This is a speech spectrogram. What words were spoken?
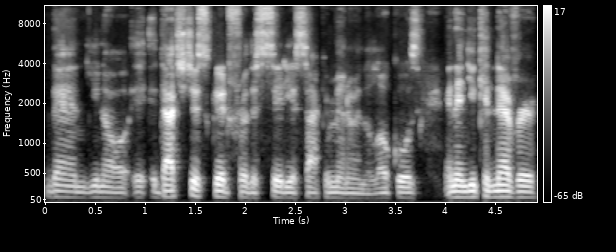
then you know it, that's just good for the city of Sacramento and the locals. And then you can never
